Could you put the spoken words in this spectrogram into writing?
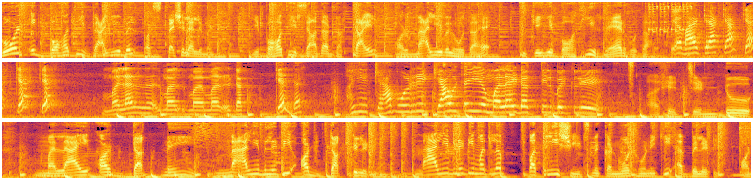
गोल्ड एक बहुत ही वैल्यूएबल और स्पेशल एलिमेंट है। ये बहुत ही ज़्यादा डक्टाइल और मैल्यूएबल होता है क्योंकि ये बहुत ही रेयर होता है। या भाई क्या क्या क्या? मलल, मल डक, क्या, डक? भाई, ये क्या बोल रहे? क्या होता है ये मलाई डकतिल बकले? अरे चिंटू, मलाई और डक्ट नहीं मैलिबिलिटी और डक्टिलिटी मैलिबिलिटी मतलब पतली शीट्स में कन्वर्ट होने की एबिलिटी और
